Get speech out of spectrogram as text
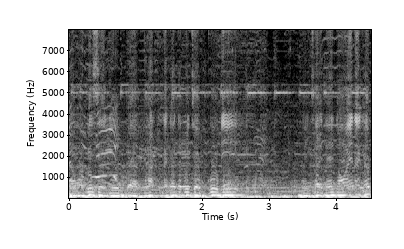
รางวัลพิเศษอยู่8,000นะครับท่านผู้ชมคู่นี้ ไม่ใช่น้อยๆนะครับ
